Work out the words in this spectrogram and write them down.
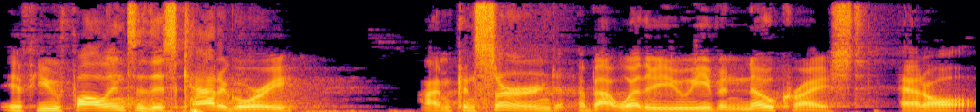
If you fall into this category i'm concerned about whether you even know christ at all.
